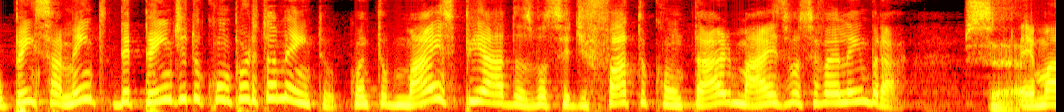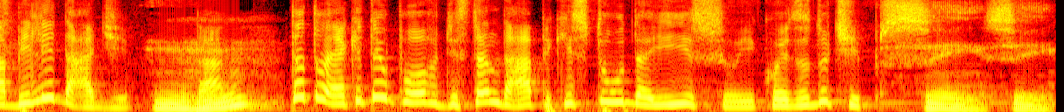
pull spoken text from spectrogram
O pensamento depende do comportamento. Quanto mais piadas você de fato contar, mais você vai lembrar. Certo. É uma habilidade, tá? Tanto é que tem o povo de stand-up que estuda isso e coisas do tipo. Sim, sim.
